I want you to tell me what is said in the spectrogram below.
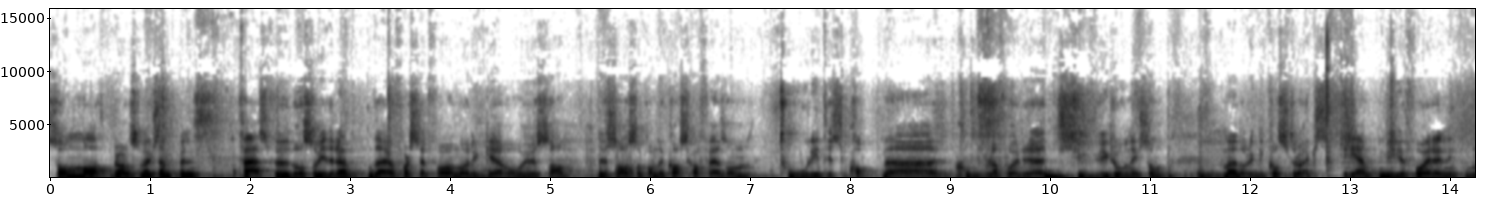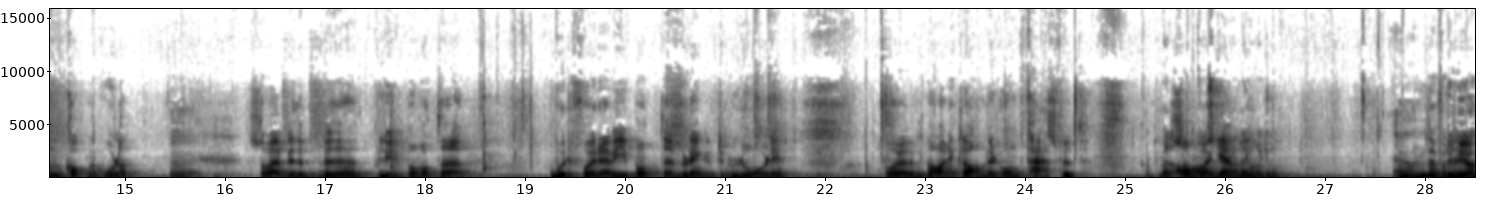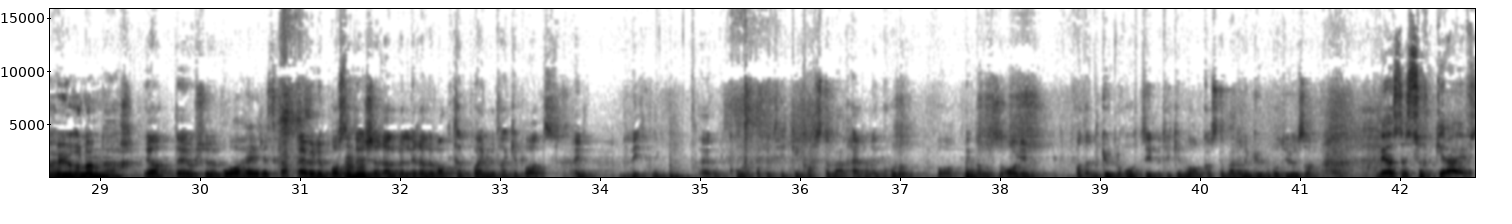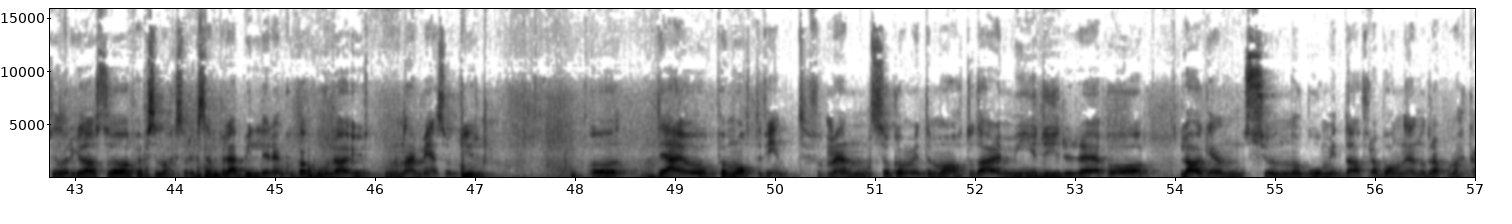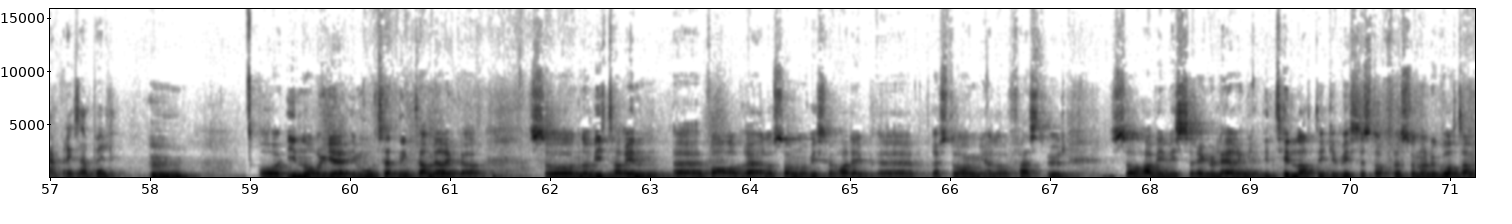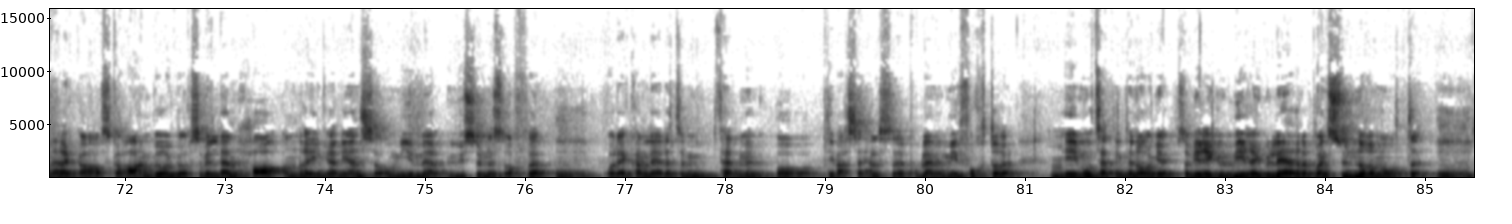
Som matbransje, for eksempel. Fastfood osv. Det er jo forskjell fra Norge og USA. I USA så kan du kaste kaffe en sånn liters kopp med cola for eh, 20 kroner, liksom. Men i Norge koster det ekstremt mye for en liten kopp med cola. Så jeg begynner be- lurer på på at, hvorfor vi på en måte burde egentlig ulovlig å ha reklamer om fastfood. Men alt koster gambling. i. Norge nå. Mm, Det er fordi vi har høyere lønn her. Ja, det er jo ikke Og høyere skatt. Jeg vil jo påstå at det ikke er veldig relevant til et poeng med tanke på at en liten en cola på butikken koster mer her enn en cola på McDonald's og en på en gulrot i butikken vår koster mer enn en gulrot i USA. Vi har også sukkeravgift i Norge, da, så Pepsi Max for eksempel, er billigere enn Coca-Cola uten, nei, med sukker. Og det er jo på en måte fint, men så kommer vi til mat, og da er det mye dyrere å lage en sunn og god middag fra bånn enn å dra på Mækkern f.eks. Og i Norge, i motsetning til Amerika, så når vi tar inn eh, varer eller sånn, og vi skal ha det i eh, restaurant eller fastfood, så har vi visse reguleringer. Vi tillater ikke visse stoffer. Så når du går til Amerika og skal ha en burger, så vil den ha andre ingredienser og mye mer usunne stoffer. Og det kan lede til fedme og diverse helseproblemer mye fortere, i motsetning til Norge. Så vi, regu vi regulerer det på en sunnere måte.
